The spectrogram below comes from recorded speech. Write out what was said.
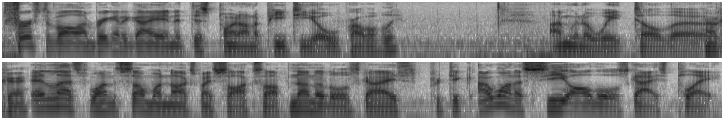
First of all, I'm bringing a guy in at this point on a PTO, probably. I'm going to wait till the Okay. unless one someone knocks my socks off. None of those guys partic- I want to see all those guys play.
